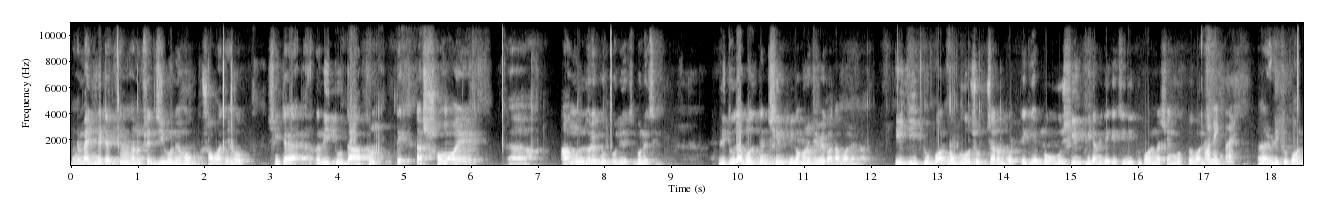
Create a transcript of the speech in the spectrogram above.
মানে ম্যান্ডেটারি মানুষের জীবনে হোক সমাজে হোক সেটা ঋতুদা প্রত্যেকটা সময় আঙুল ধরে বলেছেন ঋতুদা বলতেন শিল্পী কখনো ভেবে কথা বলে না। এই ঋতুপর্ণ ঘোষ উচ্চারণ করতে গিয়ে বহু শিল্পীর আমি দেখেছি ঋতুপর্ণা সেনগুপ্ত বলে। অনেকবার। হ্যাঁ ঋতুপর্ণ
